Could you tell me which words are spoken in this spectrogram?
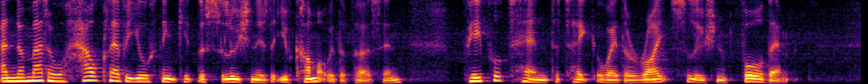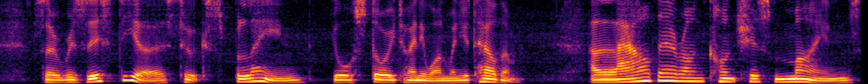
And no matter how clever you think the solution is that you've come up with the person, people tend to take away the right solution for them. So resist the urge to explain your story to anyone when you tell them. Allow their unconscious minds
